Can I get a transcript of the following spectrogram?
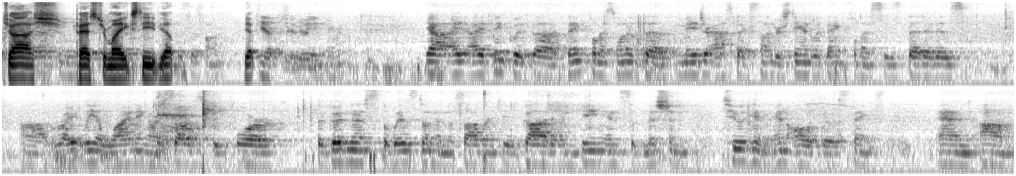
Josh, Pastor Mike, Steve, yep. Yep. Yeah, I, I think with uh, thankfulness, one of the major aspects to understand with thankfulness is that it is uh, rightly aligning ourselves before the goodness, the wisdom, and the sovereignty of God and being in submission to Him in all of those things. And um,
